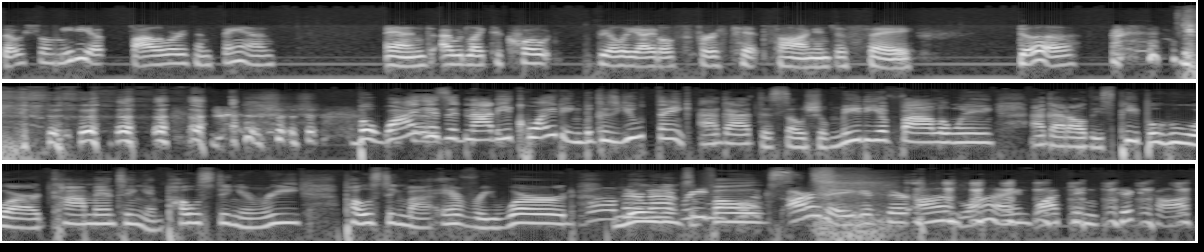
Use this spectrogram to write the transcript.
social media followers and fans. And I would like to quote Billy Idol's first hit song and just say, "Duh." But why is it not equating? Because you think I got the social media following, I got all these people who are commenting and posting and reposting my every word, Well, they're millions not reading of folks. books, are they? If they're online watching TikTok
